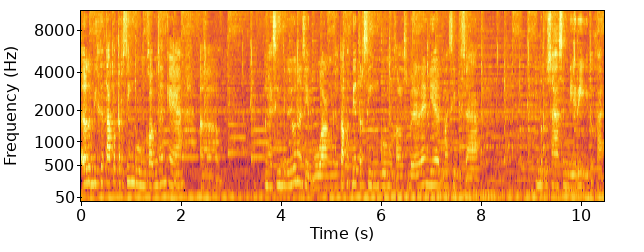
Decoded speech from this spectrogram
Eh, lebih ke takut tersinggung. Kalau misalnya kayak eh, ngasihin tiba-tiba ngasihin uang gitu takut dia tersinggung. Kalau sebenarnya dia masih bisa berusaha sendiri gitu kan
